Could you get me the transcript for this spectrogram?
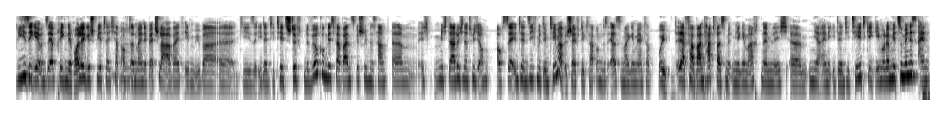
riesige und sehr prägende Rolle gespielt hat. Ich habe auch dann meine Bachelorarbeit eben über äh, diese identitätsstiftende Wirkung des Verbands geschrieben. Das haben ähm, ich mich dadurch natürlich auch, auch sehr intensiv mit dem Thema beschäftigt habe und das erste Mal gemerkt habe, ui, der Verband hat was mit mir gemacht, nämlich ähm, mir eine Identität gegeben oder mir zumindest ein,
